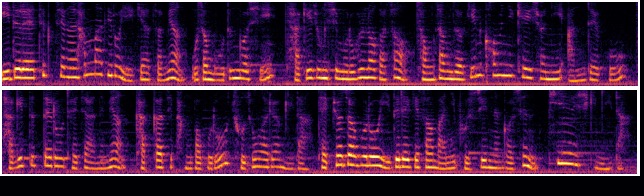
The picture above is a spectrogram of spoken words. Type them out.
이들의 특징을 한마디로 얘기하자면 우선 모든 것이 자기 중심으로 흘러가서 정상적인 커뮤니케이션이 안 되고 자기 뜻대로 되지 않으면 갖가지 방법으로 조종하려 합니다. 대표적으로 이들에게서 많이 볼 수 있는 것은 피해의식입니다.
